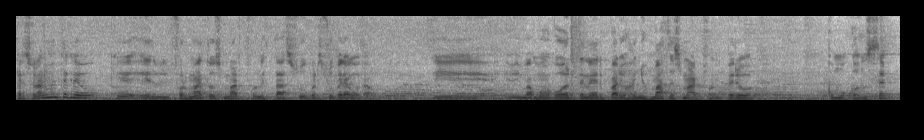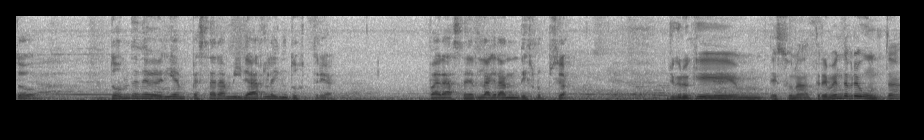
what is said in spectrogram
personalmente creo que el formato smartphone está súper súper agotado. Y, y vamos a poder tener varios años más de smartphone, pero como concepto, ¿dónde debería empezar a mirar la industria para hacer la gran disrupción? Yo creo que mm, es una tremenda pregunta,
